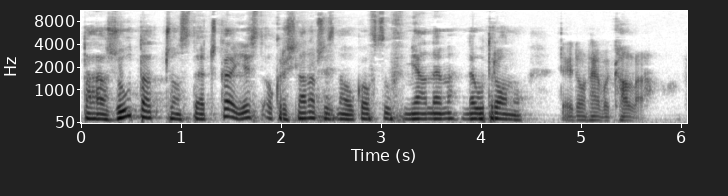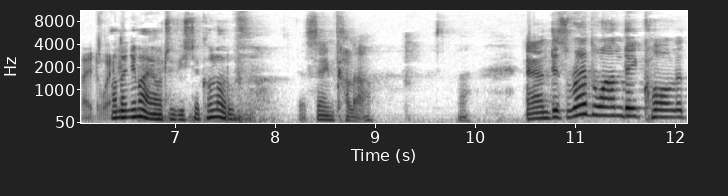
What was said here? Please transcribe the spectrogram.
Ta żółta cząsteczka jest określana przez naukowców mianem neutronu. They don't have a color, by the way. One nie mają oczywiście kolorów. The same color. Uh, And this red one, they call it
